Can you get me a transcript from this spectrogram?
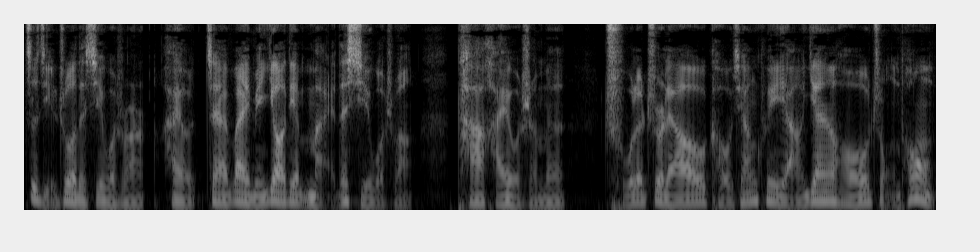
自己做的西瓜霜，还有在外面药店买的西瓜霜，它还有什么？除了治疗口腔溃疡、咽喉肿痛、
